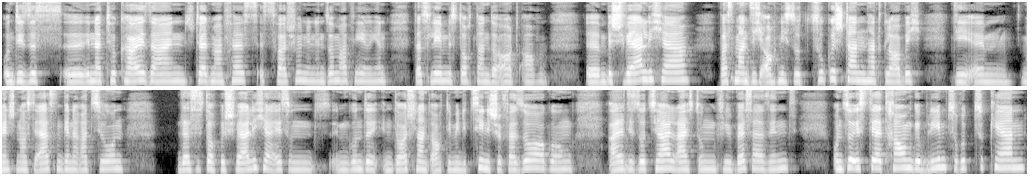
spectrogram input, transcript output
Und dieses äh, in der Türkei sein, stellt man fest, ist zwar schön in den Sommerferien, das Leben ist doch dann dort auch äh, beschwerlicher, was man sich auch nicht so zugestanden hat, glaube ich, die ähm, Menschen aus der ersten Generation dass es doch beschwerlicher ist und im Grunde in Deutschland auch die medizinische Versorgung, all die Sozialleistungen viel besser sind. Und so ist der Traum geblieben, zurückzukehren,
